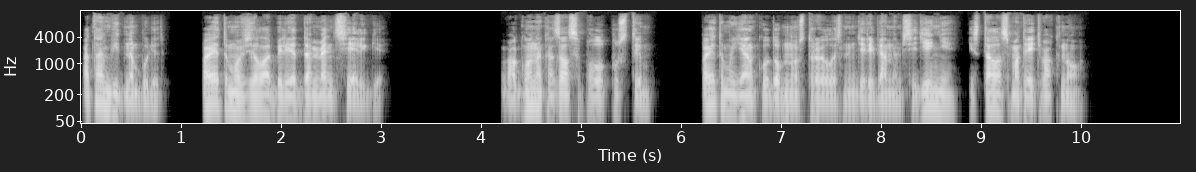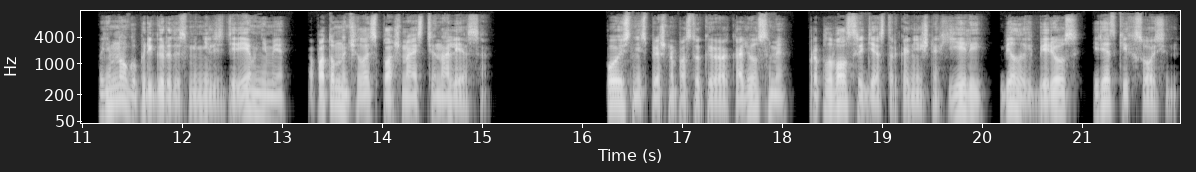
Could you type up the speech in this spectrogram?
а там видно будет, поэтому взяла билет до Мянсельги. Вагон оказался полупустым, поэтому Янка удобно устроилась на деревянном сиденье и стала смотреть в окно. Понемногу пригороды сменились деревнями, а потом началась сплошная стена леса. Поезд, неспешно постукивая колесами, проплывал среди остроконечных елей, белых берез и редких сосен.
